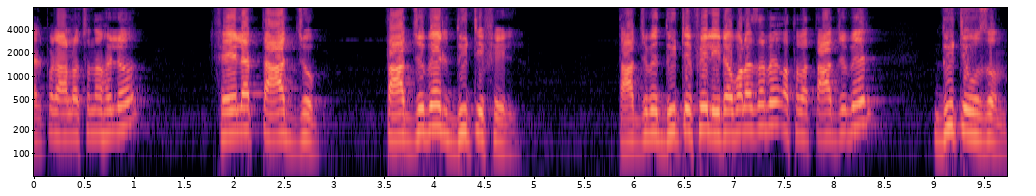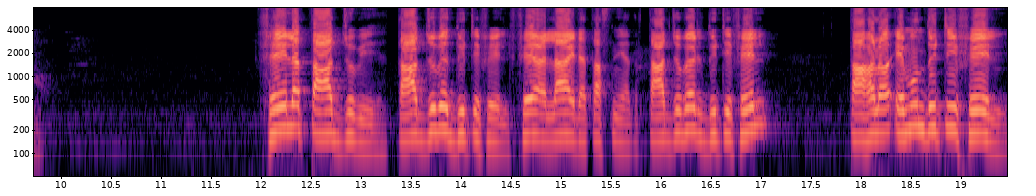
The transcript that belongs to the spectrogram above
এরপর আলোচনা হলো ফেল আর তাজ্জুব। তাজ্জুবের দুইটি ফেল। তাজ্জুবের দুইটি ফেল এটা বলা যাবে, অথবা তাজ্জুবের দুইটি ওজন। ফেল আর তাজ্জুবি। তাজ্জুবের দুইটি ফেল। ফে লা এটা তাসনিয়া তাজ্জুবের দুইটি ফেল তা হলো এমন দুইটি ফেল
